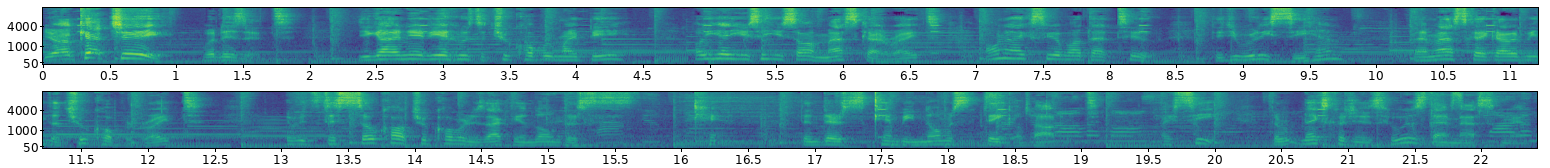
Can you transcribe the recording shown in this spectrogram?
Yo, Catchy! What is it? You got any idea who's the true culprit might be? Oh yeah, you said you saw a masked guy, right? I want to ask you about that too. Did you really see him? That masked guy gotta be the true culprit, right? If it's this so-called true culprit is acting alone, there's can then there's can be no mistake about it. I see. The next question is, who is that masked man?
